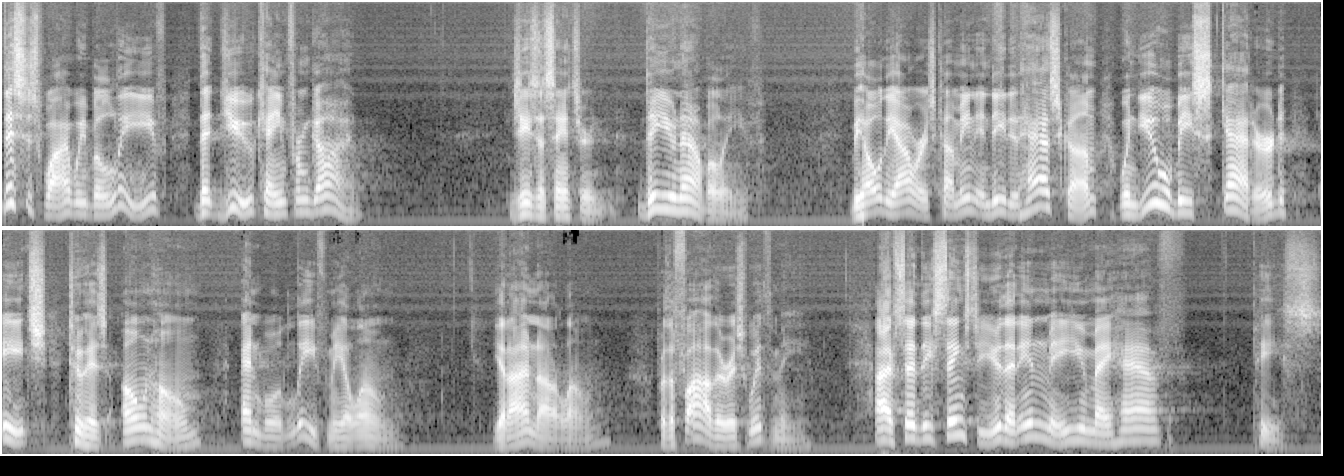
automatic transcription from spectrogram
This is why we believe that you came from God. Jesus answered, Do you now believe? Behold, the hour is coming, indeed it has come, when you will be scattered, each to his own home, and will leave me alone. Yet I am not alone, for the Father is with me. I have said these things to you that in me you may have peace.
